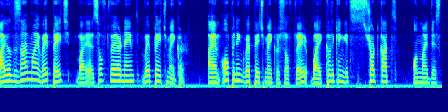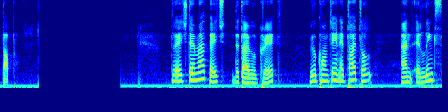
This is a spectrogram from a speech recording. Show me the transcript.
I will design my web page by a software named Web Page Maker. I am opening Web Page Maker software by clicking its shortcut on my desktop. The HTML page that I will create will contain a title and a links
